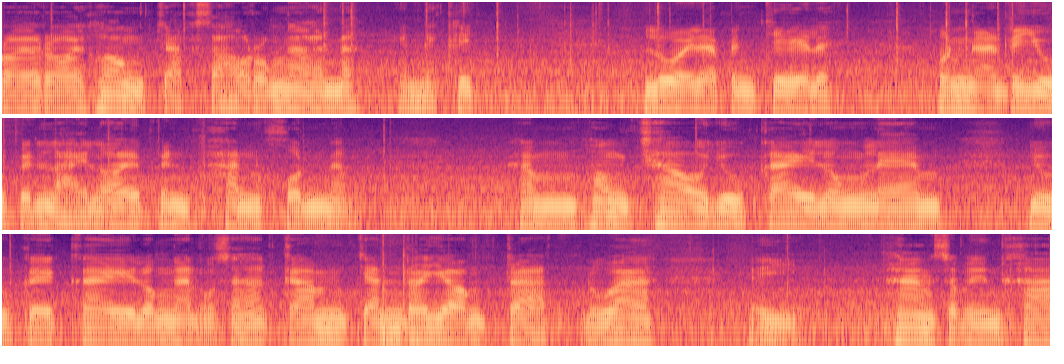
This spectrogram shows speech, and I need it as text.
ร้อยร้อยห้องจากสาวโรงงานนะ เห็นในคลิปรวยแล้วเป็นเจ๊เลย คนงานไปอยู่เป็นหลายร้อยเป็นพันคนนะทำห้องเช่าอยู่ใกล้โรงแรม อยู่ใกล้ๆโรงงานอุตสาหกรรม จันทร์ระยองตราดหรือว่าไอ้ห้างสรรพสินค้า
